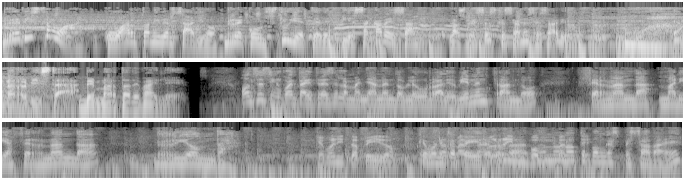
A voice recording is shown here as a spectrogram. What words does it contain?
Revista MOA, cuarto aniversario. Reconstrúyete de pies a cabeza las veces que sea necesario. Una revista de Marta de Baile. 11.53 de la mañana en W Radio. Viene entrando Fernanda, María Fernanda Rionda. Qué bonito apellido. Qué bonito apellido. No, no, no te pongas pesada, ¿eh?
